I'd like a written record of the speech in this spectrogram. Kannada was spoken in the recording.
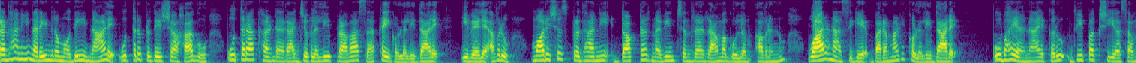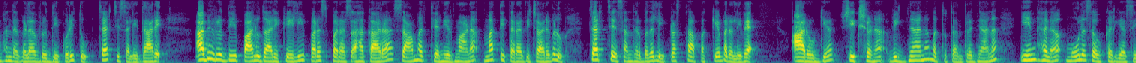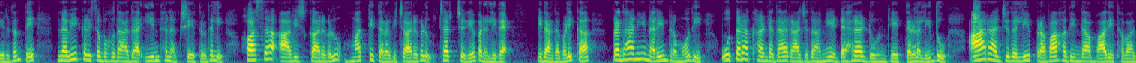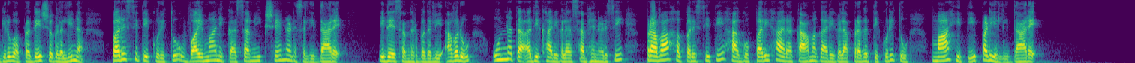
ಪ್ರಧಾನಿ ನರೇಂದ್ರ ಮೋದಿ ನಾಳೆ ಉತ್ತರ ಪ್ರದೇಶ ಹಾಗೂ ಉತ್ತರಾಖಂಡ ರಾಜ್ಯಗಳಲ್ಲಿ ಪ್ರವಾಸ ಕೈಗೊಳ್ಳಲಿದ್ದಾರೆ. ಈ ವೇಳೆ ಅವರು ಮಾರಿಷಸ್ ಪ್ರಧಾನಿ ಡಾಕ್ಟರ್ ನವೀನ್ ಚಂದ್ರ ರಾಮಗೋಲಂ ಅವರನ್ನು ವಾರಣಾಸಿಗೆ ಬರಮಾಡಿಕೊಳ್ಳಲಿದ್ದಾರೆ. ಉಭಯ ನಾಯಕರು ದ್ವಿಪಕ್ಷೀಯ ಸಂಬಂಧಗಳ ವೃದ್ಧಿ ಕುರಿತು ಚರ್ಚಿಸಲಿದ್ದಾರೆ. ಅಭಿವೃದ್ಧಿ ಪಾಲುದಾರಿಕೆಯಲ್ಲಿ ಪರಸ್ಪರ ಸಹಕಾರ, ಸಾಮರ್ಥ್ಯ ನಿರ್ಮಾಣ ಮತ್ತಿತರ ವಿಚಾರಗಳು ಚರ್ಚೆ ಸಂದರ್ಭದಲ್ಲಿ ಪ್ರಸ್ತಾಪಕ್ಕೆ ಬರಲಿವೆ. ಆರೋಗ್ಯ, ಶಿಕ್ಷಣ, ವಿಜ್ಞಾನ ಮತ್ತು ತಂತ್ರಜ್ಞಾನ, ಇಂಧನ ಮೂಲಸೌಕರ್ಯ ಸೇರಿದಂತೆ ನವೀಕರಿಸಬಹುದಾದ ಇಂಧನ ಕ್ಷೇತ್ರದಲ್ಲಿ ಹೊಸ ಆವಿಷ್ಕಾರಗಳು ಮತ್ತಿತರ ವಿಚಾರಗಳು ಚರ್ಚೆಗೆ ಬರಲಿವೆ. ಇದಾದ ಬಳಿಕ ಪ್ರಧಾನಿ ನರೇಂದ್ರ ಮೋದಿ ಉತ್ತರಾಖಂಡದ ರಾಜಧಾನಿ ಡೆಹ್ರಾಡೂನ್ಗೆ ತೆರಳಲಿದ್ದು, ಆ ರಾಜ್ಯದಲ್ಲಿ ಪ್ರವಾಹದಿಂದ ಬಾಧಿತವಾಗಿರುವ ಪ್ರದೇಶಗಳಲ್ಲಿನ ಪರಿಸ್ಥಿತಿ ಕುರಿತು ವೈಮಾನಿಕ ಸಮೀಕ್ಷೆ ನಡೆಸಲಿದ್ದಾರೆ. ಇದೇ ಸಂದರ್ಭದಲ್ಲಿ ಅವರು ಉನ್ನತ ಅಧಿಕಾರಿಗಳ ಸಭೆ ನಡೆಸಿ ಪ್ರವಾಹ ಪರಿಸ್ಥಿತಿ ಹಾಗೂ ಪರಿಹಾರ ಕಾಮಗಾರಿಗಳ ಪ್ರಗತಿ ಕುರಿತು ಮಾಹಿತಿ ಪಡೆಯಲಿದ್ದಾರೆ.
